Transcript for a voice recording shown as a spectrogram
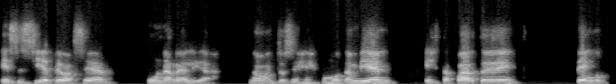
ese 7 va a ser una realidad, ¿no? Entonces es como también esta parte de tengo,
